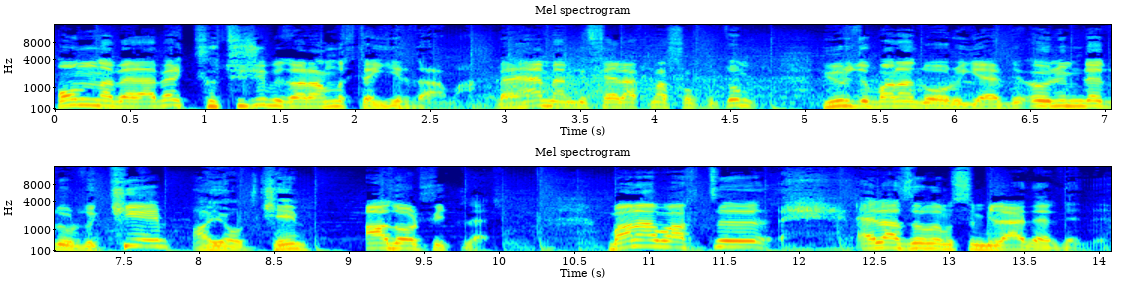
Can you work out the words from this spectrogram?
Onunla beraber kötücü bir karanlık da girdi ama. Ben hemen bir felakna sokudum. Yürüdü bana doğru geldi. Önümde durdu. Kim? Ayol kim? Adolf Hitler. Bana baktı. Elazığlı mısın birader dedi.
